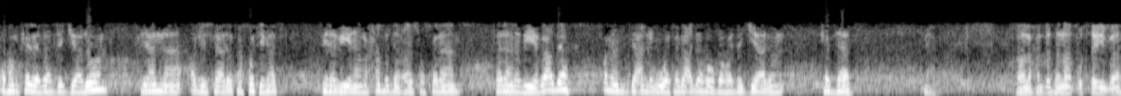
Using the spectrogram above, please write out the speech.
وهم كذبة دجالون لأن الرسالة ختمت بنبينا محمد عليه الصلاة والسلام فلا نبي بعده ومن ادعى النبوة بعده فهو دجال كذاب. نعم. قال حدثنا قتيبة.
